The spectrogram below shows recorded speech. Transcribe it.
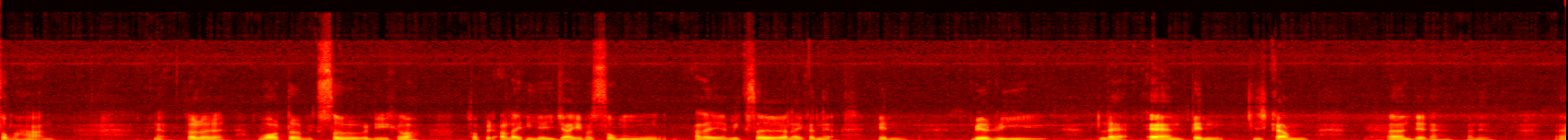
สมอาหารเนี่ยก็เลยวอเตอร์มิกเซอร์นี่เหรอก็เป็นอะไรที่ใหญ่ ๆ ผสมอะไรมิกเซอร์อะไรกันเนี่ย เป็นเบอร์รี่ และแอนเป็นกิจกรรมเดี๋ยวนะแป๊บนึงเอ่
